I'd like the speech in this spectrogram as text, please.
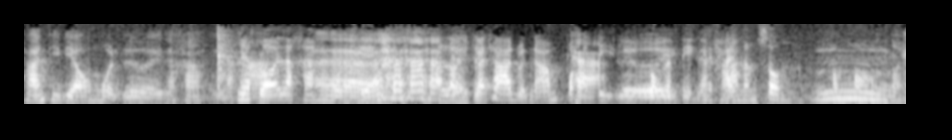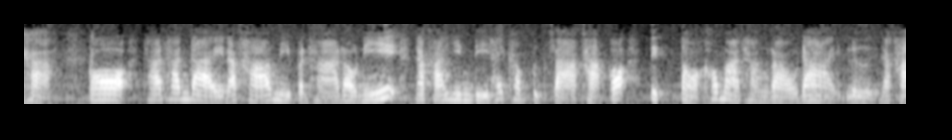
ทานทีเดียวหมดเลยนะคะนะคะเรียบร้อยแล้วค่ะเอโอเคค่ะอร่อยด้วก็ยทานเหมือนน้ำปกติเลยปกติคนะล้าคะยๆน้ำส้มหอมๆหน่อยค่ะ ก็ถ้าท่านใดนะคะมีปัญหาเหล่านี้นะคะ ยินดีให้คำปรึกษาค่ะ ก็ติดต่อเข้ามาทางเราได้เลยนะคะ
